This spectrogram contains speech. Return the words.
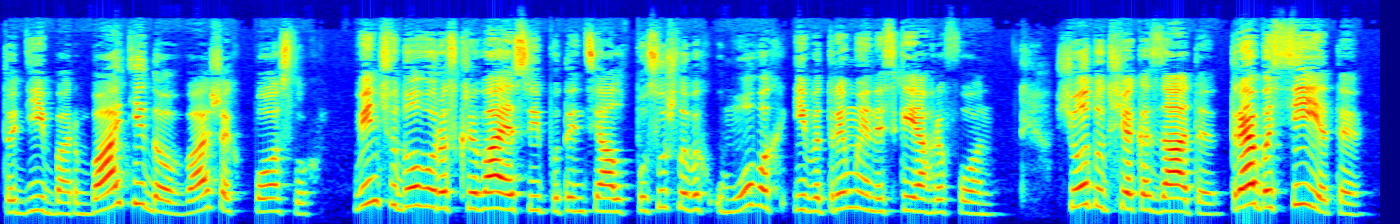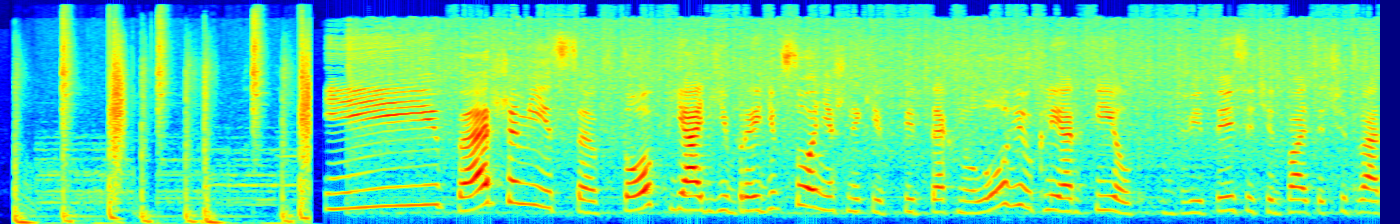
тоді Барбаті до ваших послуг. Він чудово розкриває свій потенціал в посушливих умовах і витримує низький агрофон. Що тут ще казати? Треба сіяти! І перше місце в топ-5 гібридів соняшників під технологію Clearfield в 2024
